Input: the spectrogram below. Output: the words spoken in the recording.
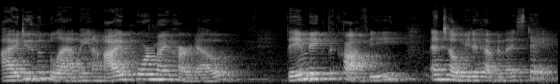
I do the blabbing, I pour my heart out, they make the coffee, and tell me to have a nice day.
